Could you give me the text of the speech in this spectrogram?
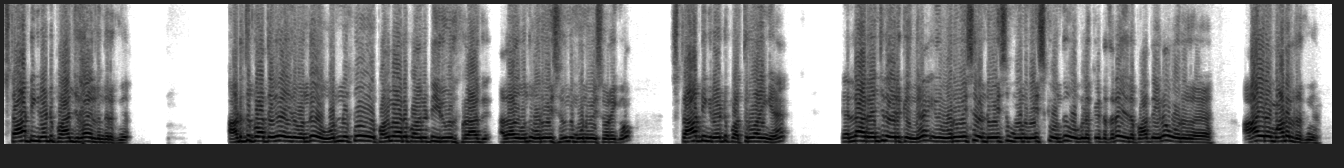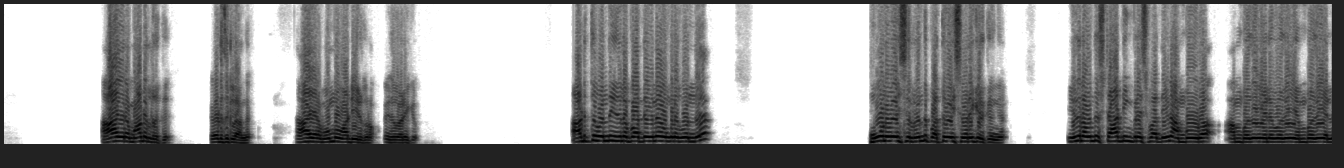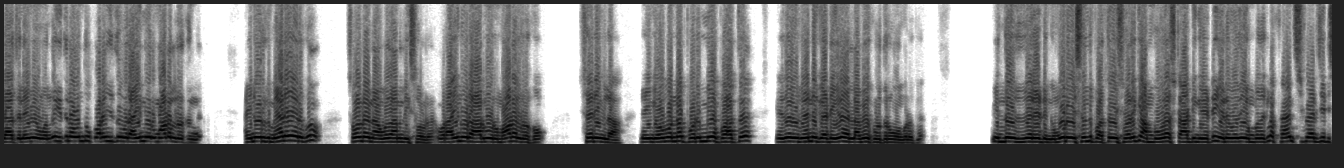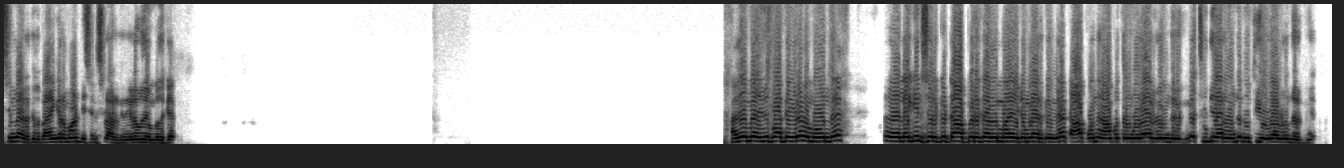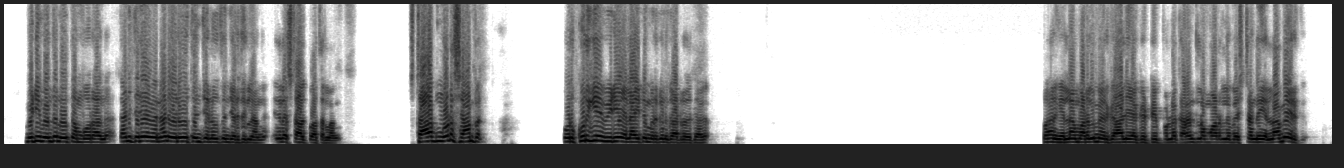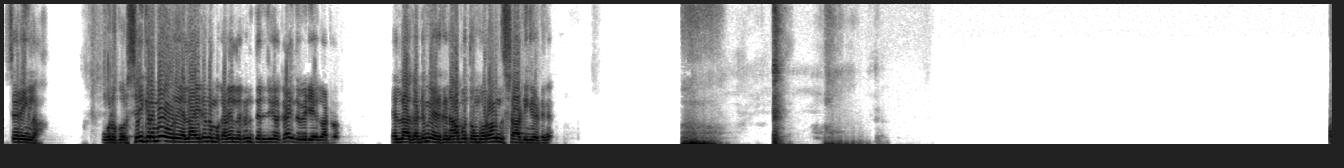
ஸ்டார்டிங் ரேட்டு பாஞ்சு ரூபாயில் இருந்துருக்குங்க. அடுத்து பார்த்தீங்கன்னா இது வந்து ஒன்று டு பதினாறு பதினெட்டு இருபது ஃப்ராக். அதாவது வந்து ஒரு வயசுலேருந்து மூணு வயசு வரைக்கும் ஸ்டார்டிங் ரேட்டு பத்து ரூபாய்ங்க. எல்லா ரேஞ்சிலும் இருக்குங்க. இது ஒரு வயசு ரெண்டு வயசு மூணு வயசுக்கு வந்து உங்களுக்கு கிட்டத்தட்ட இதில் பார்த்தீங்கன்னா ஒரு ஆயிரம் மாடல் இருக்குங்க. ஆயிரம் மாடல் இருக்கு. எடுத்துக்கலாங்க. ஆயிரம் பொம்மை மாட்டி இருக்கிறோம் இது வரைக்கும் அடுத்து வந்து இதில் பார்த்தீங்கன்னா உங்களுக்கு வந்து மூணு வயசுலேருந்து பத்து வயசு வரைக்கும் இருக்குங்க. இதில் வந்து ஸ்டார்டிங் ப்ரைஸ் பார்த்தீங்கன்னா ஐம்பது ரூபா ஐம்பது எழுபது எண்பது எல்லாத்துலேயுமே வந்து இதில் வந்து குறைஞ்சது ஒரு ஐநூறு மாடல் இருக்குங்க. ஐநூறுக்கு மேலேயே இருக்கும். சொல்கிறேன் நான் உதாரணத்துக்கு சொல்கிறேன் ஒரு ஐநூறு அறுநூறு மாடல் இருக்கும். சரிங்களா? நீங்க ஒவ்வொன்றா பொறுமையா பார்த்து எது வேணும் கேட்டீங்கன்னா எல்லாமே கொடுத்துருவோம் உங்களுக்கு. இந்த இந்த ரேட்டுங்க மூணு வயசுலேருந்து பத்து வயசு வரைக்கும் ஐம்பது ரூபா ஸ்டார்டிங் ரேட்டு எழுபது எண்பதுக்குலாம் ஃபேன்சி ஃபேன்சி டிசைன்லாம் இருக்குது. பயங்கரமான டிசைன்ஸ்லாம் இருக்குது. எழுபது எண்பதுக்கு. அதே மாதிரி இது பார்த்தீங்கன்னா நம்ம வந்து லெகின்ஸ் இருக்குது டாப் இருக்குது அது மாதிரி ஐட்டம்லாம் இருக்குங்க. டாப் வந்து நாற்பத்தொம்பது ரூபாயில இருந்துருக்குங்க. சுடிதார் வந்து நூற்றி இருபது ரூபாயில இருந்துருக்குங்க மிடி வந்து நூற்றம்பது ரூபாங்க. தனித்தனியாக வேணாலும் எழுபத்தஞ்சு எழுபத்தஞ்சு எடுத்துக்கலாங்க. இதில் ஸ்டாக் பார்த்துடலாங்க. ஸ்டாக்கோட சாம்பிள் ஒரு குறுகிய வீடியோ எல்லா ஐட்டம் இருக்குன்னு காட்டுறதுக்காக. பாருங்க எல்லா மாடலுமே இருக்கு. ஆலியா கட்டு இப்போ உள்ள கரண்ட்ல மாடல் வெஸ்டர்னு எல்லாமே இருக்கு. சரிங்களா? உங்களுக்கு ஒரு சீக்கிரமா ஒரு எல்லா ஐட்டம் நம்ம கடையில் இருக்குன்னு தெரிஞ்சுக்கிறக்கா இந்த வீடியோ காட்டுறோம். எல்லா கட்டுமே இருக்கு. நாற்பத்தொம்பது ரூபா இந்த ஸ்டார்டிங் ரேட்டுங்க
